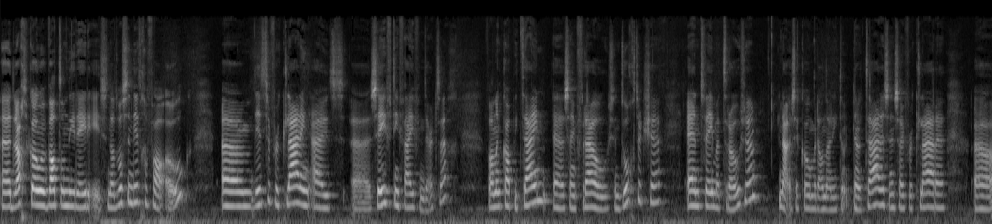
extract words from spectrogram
uh, erachter te komen wat dan die reden is. En dat was in dit geval ook. Um, dit is een verklaring uit uh, eh, 1735 van een kapitein, uh, zijn vrouw, zijn dochtertje en twee matrozen. Nou, zij komen dan naar die notaris en zij verklaren uh,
